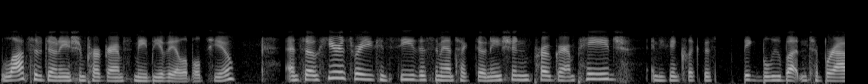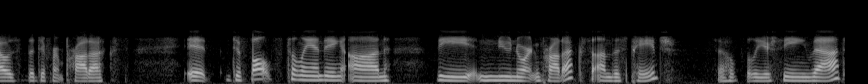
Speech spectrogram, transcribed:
lots of donation programs may be available to you. And so here's where you can see the Symantec donation program page, and you can click this big blue button to browse the different products. It defaults to landing on the new Norton products on this page. So hopefully you're seeing that.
